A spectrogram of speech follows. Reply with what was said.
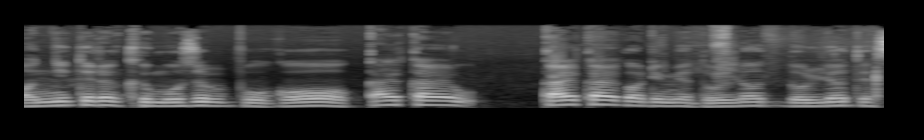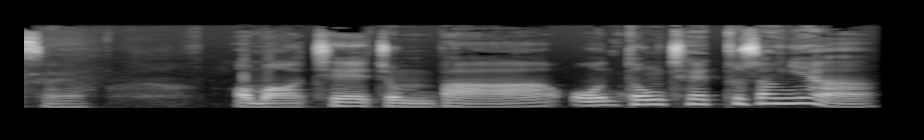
언니들은 그 모습을 보고 깔깔, 깔깔거리며 놀려, 놀려댔어요. 어머, 쟤 좀 봐. 온통 채투성이야.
